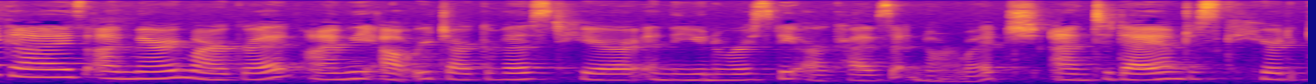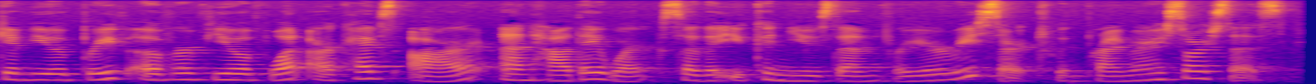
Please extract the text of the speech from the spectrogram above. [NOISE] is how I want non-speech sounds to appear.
Hi guys, I'm Mary Margaret. I'm the Outreach Archivist here in the University Archives at Norwich and today I'm just here to give you a brief overview of what archives are and how they work so that you can use them for your research with primary sources.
